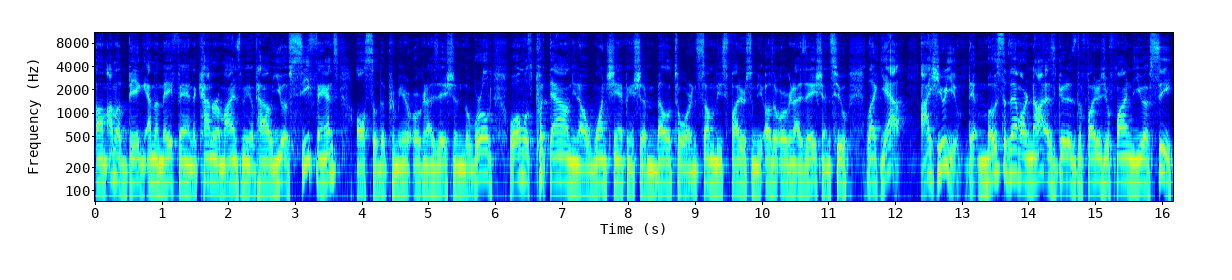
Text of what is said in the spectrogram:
um, I'm a big MMA fan. It kind of reminds me of how UFC fans, also the premier organization in the world, will almost put down, you know, one championship in Bellator and some of these fighters from the other organizations who, like, yeah, I hear you. That most of them are not as good as the fighters you'll find in the UFC,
